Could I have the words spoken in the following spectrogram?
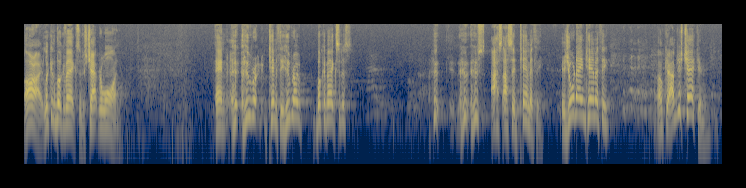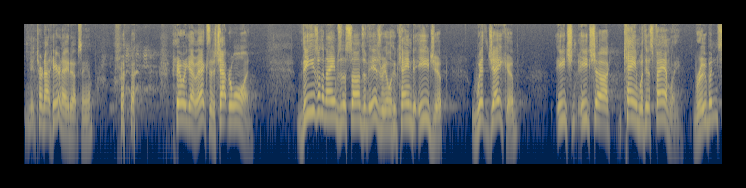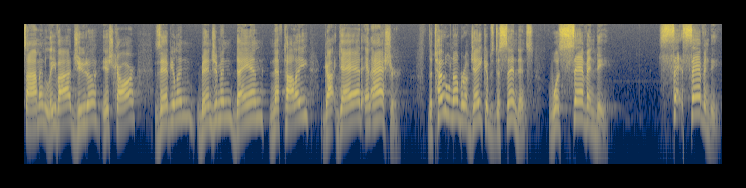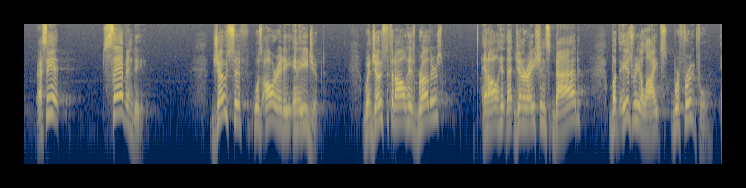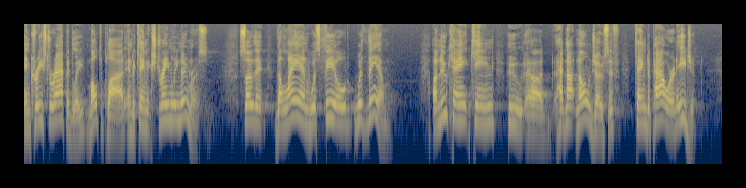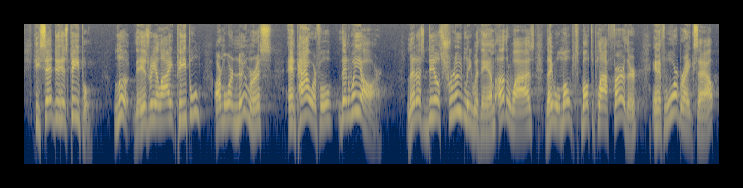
All right, look at the book of Exodus, chapter 1. And who, who wrote, Timothy, who wrote book of Exodus? Who, who, who's, I, I said Timothy. Is your name Timothy? Okay, I'm just checking. You need to turn that hearing aid up, Sam. Here we go Exodus chapter 1. These are the names of the sons of Israel who came to Egypt with Jacob. Each, each uh, came with his family Reuben, Simeon, Levi, Judah, Issachar, Zebulun, Benjamin, Dan, Naphtali, Gad, and Asher. The total number of Jacob's descendants was 70. Se- 70. That's it. 70. Joseph was already in Egypt. When Joseph and all his brothers and all that generations died, but the Israelites were fruitful, increased rapidly, multiplied, and became extremely numerous, so that the land was filled with them. A new king who uh, had not known Joseph came to power in Egypt. He said to his people, Look, the Israelite people are more numerous and powerful than we are. Let us deal shrewdly with them, otherwise, they will multiply further. And if war breaks out,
